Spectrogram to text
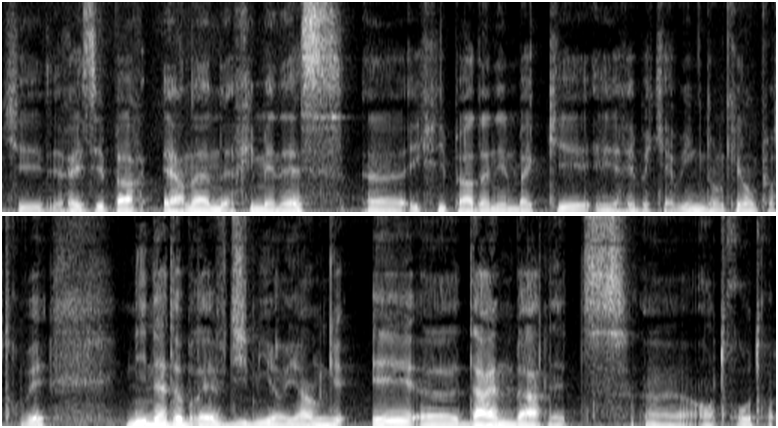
qui est réalisé par Hernan Jiménez, euh, écrit par Daniel McKay et Rebecca Wing, dans lequel on peut retrouver Nina Dobrev, Jimmy O. Young et euh, Darren Barnett, entre autres.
